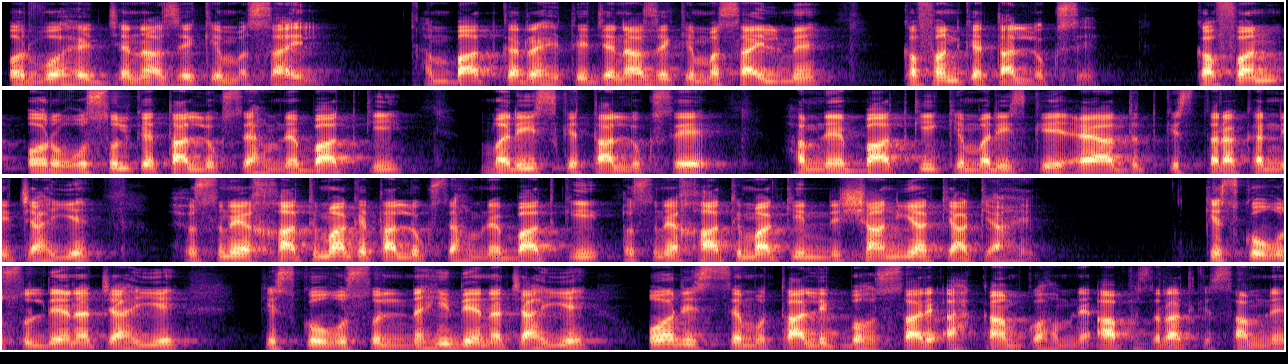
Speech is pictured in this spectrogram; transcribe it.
اور وہ ہے جنازے کے مسائل۔ ہم بات کر رہے تھے جنازے کے مسائل میں کفن کے تعلق سے۔ کفن اور غسل کے تعلق سے ہم نے بات کی، مریض کے تعلق سے ہم نے بات کی کہ مریض کی عیادت کس طرح کرنی چاہیے۔ حسن خاتمہ کے تعلق سے ہم نے بات کی، حسن خاتمہ کی نشانیاں کیا کیا ہیں؟ کس کو غسل دینا چاہیے، کس کو غسل نہیں دینا چاہیے؟ اور اس سے متعلق بہت سارے احکام کو ہم نے آپ حضرات کے سامنے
